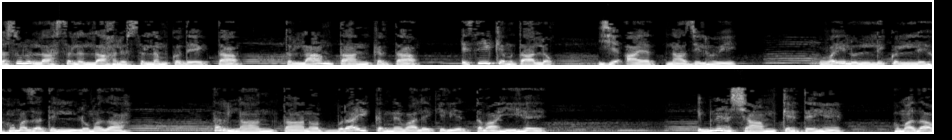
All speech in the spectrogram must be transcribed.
رسول اللہ صلی اللہ علیہ وسلم کو دیکھتا تو لام تان کرتا، اسی کے متعلق یہ آیت نازل ہوئی۔ ویل لکل اللمزہ، ہر لان تان اور برائی کرنے والے کے لیے تباہی ہے۔ ابن حشام کہتے ہیں ہمزہ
